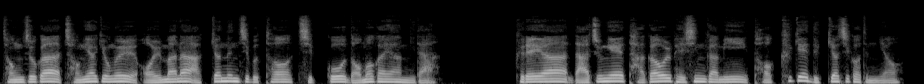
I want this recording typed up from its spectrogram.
정조가 정약용을 얼마나 아꼈는지부터 짚고 넘어가야 합니다. 그래야 나중에 다가올 배신감이 더 크게 느껴지거든요.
